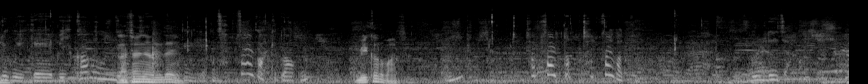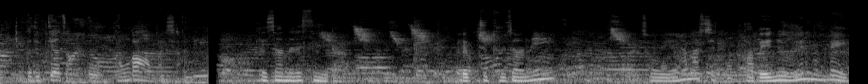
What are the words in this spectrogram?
그리고 이게 밀가루 라자냐인데. 약간 찹쌀 같기도 하고 밀가루 맞아 찹쌀 떡 찹쌀 같아 물리지 않아 그 느끼하지 않고 건강한 맛이야 계산을 했습니다 맥주 두 잔에 저희 하나씩 다 메뉴를 했는데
